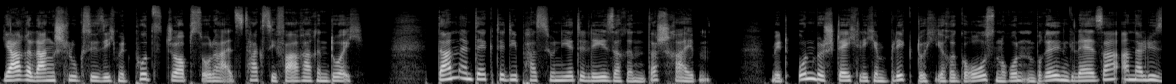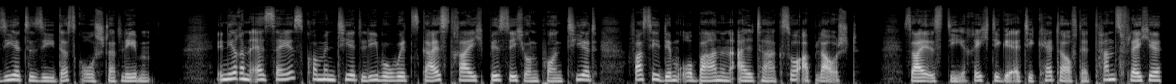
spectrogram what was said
Jahrelang schlug sie sich mit Putzjobs oder als Taxifahrerin durch. Dann entdeckte die passionierte Leserin das Schreiben. Mit unbestechlichem Blick durch ihre großen runden Brillengläser analysierte sie das Großstadtleben. In ihren Essays kommentiert Liebowitz geistreich, bissig und pointiert, was sie dem urbanen Alltag so ablauscht. Sei es die richtige Etikette auf der Tanzfläche,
